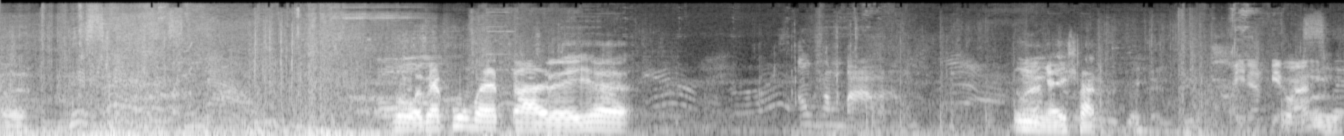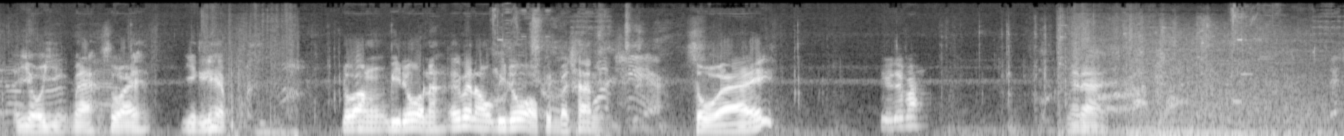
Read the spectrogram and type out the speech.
เออโอ้ยแบ็กพุ่งไปตายเลยไอ้เหี้ยเอาซัมบามาทอืมไอ้สัตว์ำไอ้นั่นเปลี่ยนสวยเออไอโยยิงไปสวย ยิงเรียบ ระวังวีโดนะ เอ้ยมันเอาวีโดออกเป็นประชัน Watch here. สวย อยู่ได้ปะไม่ได้ This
